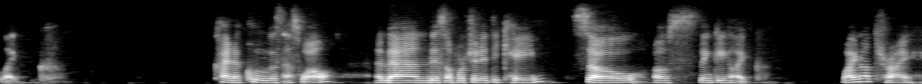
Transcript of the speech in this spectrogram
like kind of clueless as well and then this opportunity came so i was thinking like why not try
